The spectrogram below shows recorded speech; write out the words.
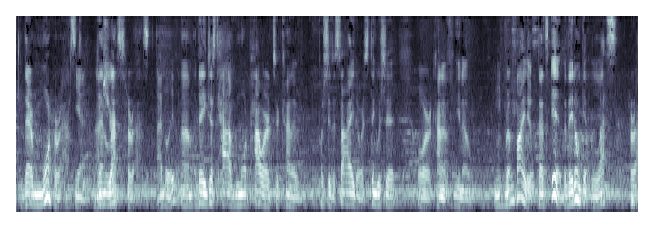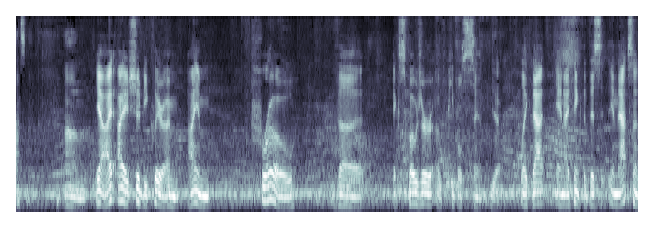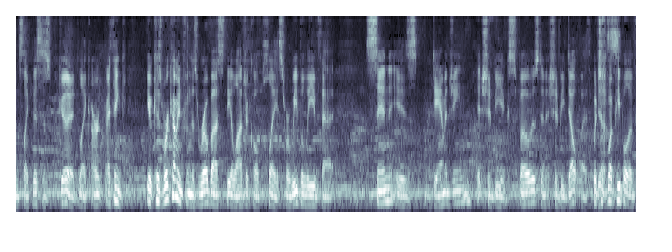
they're more harassed Yeah, than sure. less harassed. I believe it. Um, they just have more power to kind of push it aside or extinguish it or kind of, you know, Mm-hmm. reply to it. That's it. But they don't get less harassment. Yeah, I, I should be clear. I'm I am pro the exposure of people's sin. Yeah. Like that and I think that this in that sense like this is good. Like our I think you know cuz we're coming from this robust theological place where we believe that sin is damaging, it should be exposed and it should be dealt with, which Yes. is what people have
